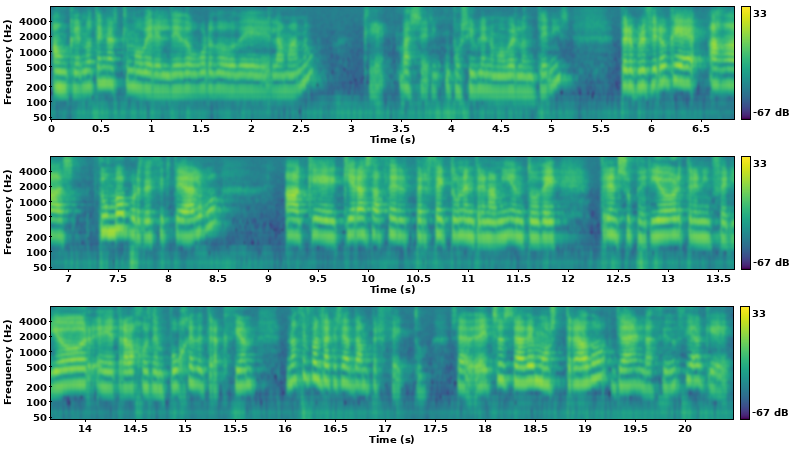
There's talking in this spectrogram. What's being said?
aunque no tengas que mover el dedo gordo de la mano, que va a ser imposible no moverlo en tenis, pero prefiero que hagas zumba, por decirte algo, a que quieras hacer perfecto un entrenamiento de tren superior, tren inferior, eh, trabajos de empuje, de tracción. No hace falta que sea tan perfecto. O sea, de hecho se ha demostrado ya en la ciencia que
